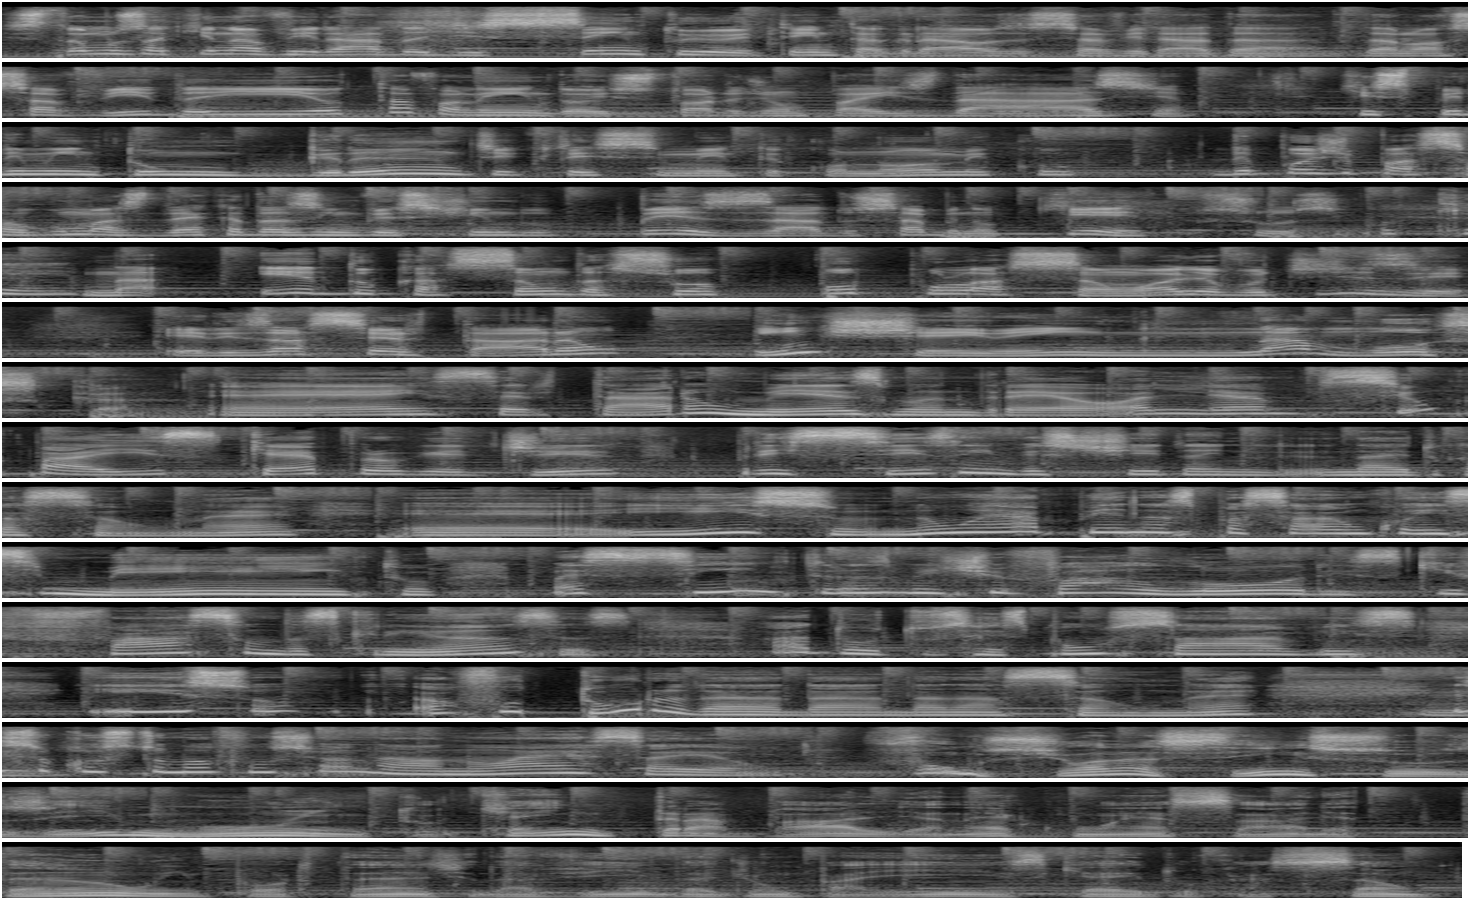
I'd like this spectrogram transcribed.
Estamos aqui na virada de 180 graus, essa é a virada da nossa vida, e eu estava lendo a história de um país da Ásia que experimentou um grande crescimento econômico depois de passar algumas décadas investindo pesado, sabe no que, Suzy? O quê? Na educação da sua população. Olha, eu vou te dizer, eles acertaram em cheio, hein? Na mosca. É, acertaram mesmo, André. Olha, se um país quer progredir, precisa investir na educação, né? É, e isso não é apenas passar um conhecimento, mas sim transmitir valores que façam das crianças adultos responsáveis. E isso é o futuro da, da, da nação, né? Hum. Isso costuma funcionar, não é, Sayão? Funciona sim, Suzy, e muito. Quem trabalha né, com essa área tão importante da vida de um país, que é a educação,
